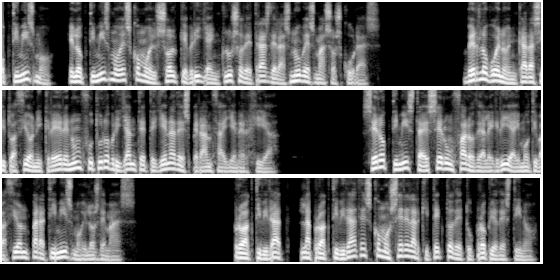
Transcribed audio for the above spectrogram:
Optimismo. El optimismo es como el sol que brilla incluso detrás de las nubes más oscuras. Ver lo bueno en cada situación y creer en un futuro brillante te llena de esperanza y energía. Ser optimista es ser un faro de alegría y motivación para ti mismo y los demás. Proactividad. La proactividad es como ser el arquitecto de tu propio destino.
